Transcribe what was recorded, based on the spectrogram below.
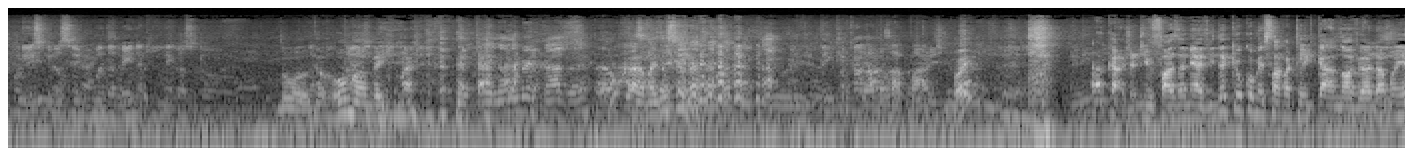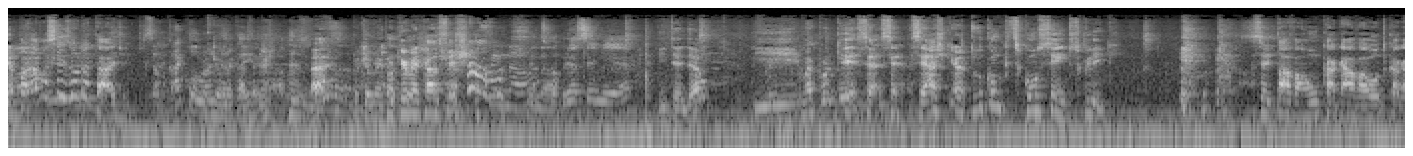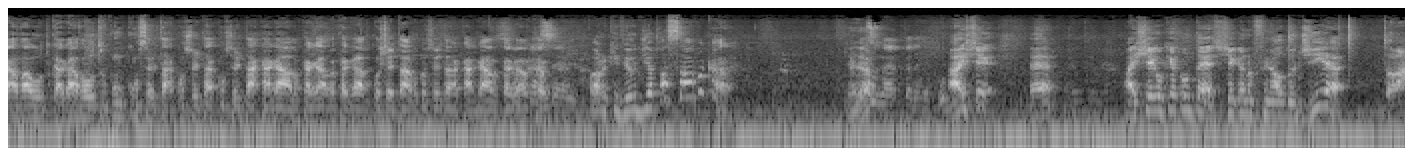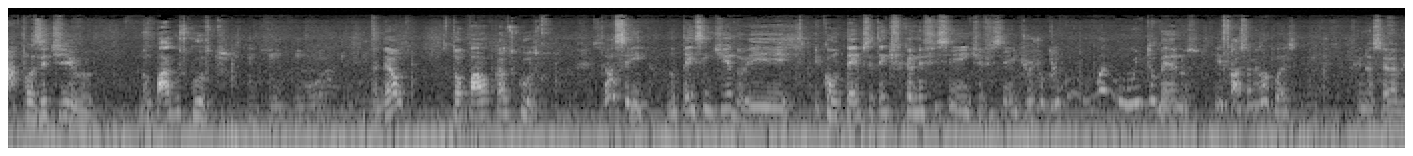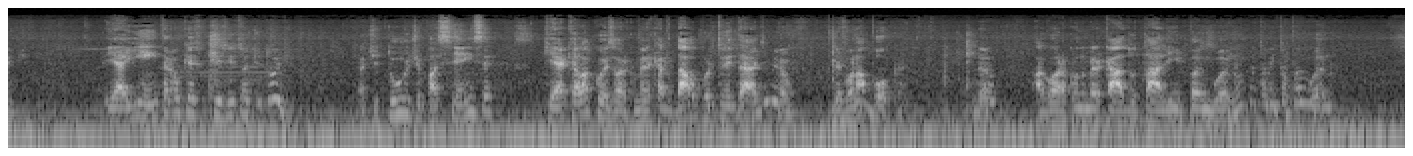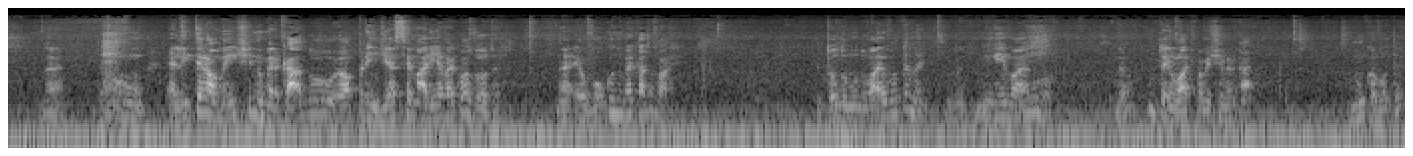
Por isso que você manda bem naquele negócio do. Do, do, uma benchmark. Treinar no mercado, né? Não, cara, mas assim. Tem que calar essa parte. Oi? Ah, cara, já tive fase da minha vida que eu começava a clicar às 9 horas da manhã e parava às 6 horas da tarde. Isso é um cracolândia. Porque o mercado fechava. É? Porque o mercado, Porque o mercado fechava. A CME. Entendeu? E, mas por quê? Você acha que era tudo con- consciente os cliques? Acertava um, cagava outro, cagava outro, cagava outro, com consertar, consertar, consertar, cagava, cagava, cagava, consertava, consertava, cagava, cagava, cagava. A hora que veio o dia passava, cara. Entendeu? Isso na época da República. Aí chega. É. Aí chega o que acontece? Chega no final do dia, tô lá, positivo. Não paga os custos. Entendeu? Estopava por causa dos custos. Então assim, não tem sentido. E, e com o tempo você tem que ficando eficiente, eficiente. Hoje eu clico muito menos. E faço a mesma coisa, financeiramente. E aí entra o que- quesito atitude. Atitude, paciência, que é aquela coisa, a hora que o mercado dá a oportunidade, meu, levou na boca. Entendeu? Agora quando o mercado tá ali panguando, eu também tô panguando. Né? Então, é literalmente no mercado eu aprendi a ser Maria vai com as outras. Né? Eu vou quando o mercado vai. Se todo mundo vai, eu vou também. Se ninguém vai, eu não vou. Entendeu? Não tenho lote para mexer no mercado. Nunca vou ter.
